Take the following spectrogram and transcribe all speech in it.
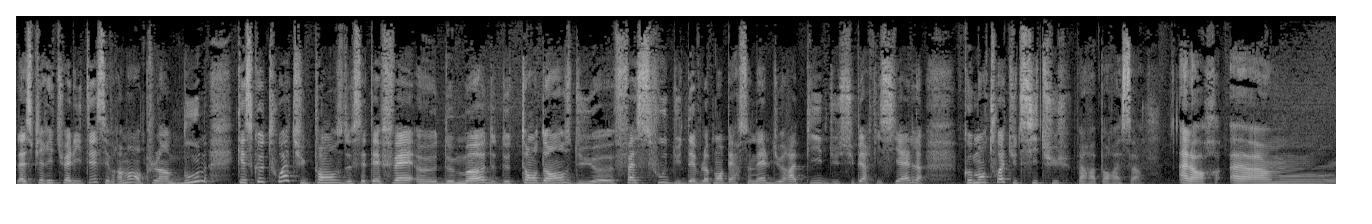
la spiritualité c'est vraiment en plein boom. Qu'est-ce que toi tu penses de cet effet euh, de mode, de tendance, du euh, fast-food, du développement personnel, du rapide, du superficiel? Comment toi tu te situes par rapport à ça? Alors, euh,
